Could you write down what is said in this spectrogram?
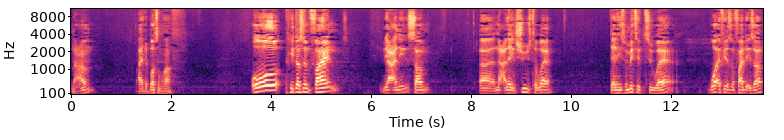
naam, at the bottom half, or he doesn't find, yani some uh, na'alain shoes to wear, then he's permitted to wear. What if he doesn't find it izar?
